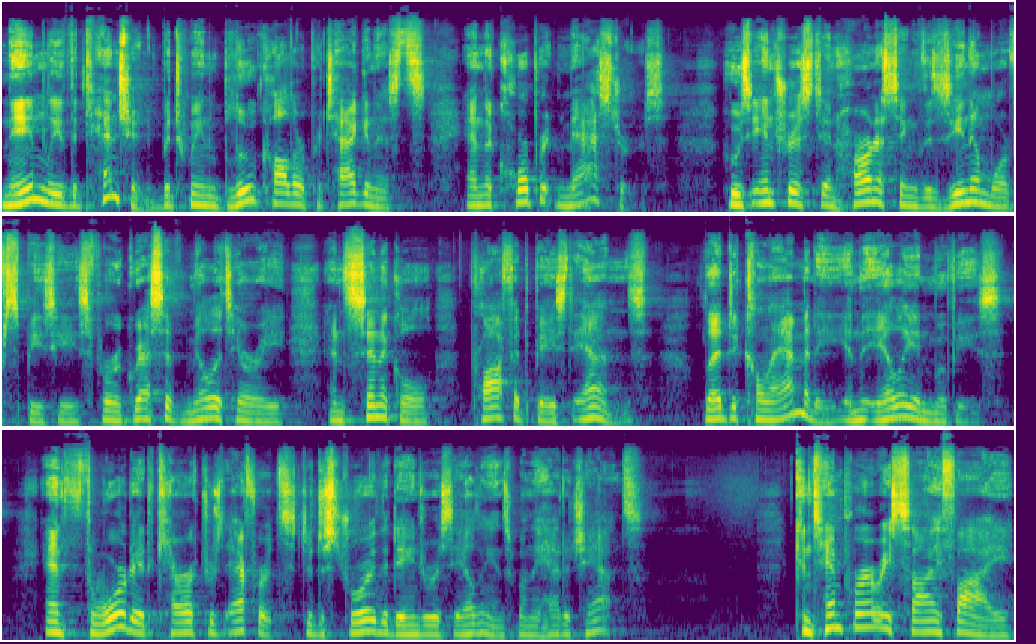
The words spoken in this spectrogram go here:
Namely, the tension between blue collar protagonists and the corporate masters, whose interest in harnessing the xenomorph species for aggressive military and cynical profit based ends led to calamity in the alien movies and thwarted characters' efforts to destroy the dangerous aliens when they had a chance. Contemporary sci fi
